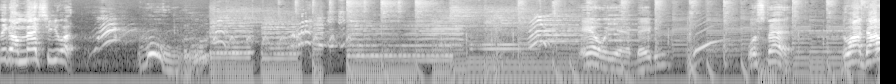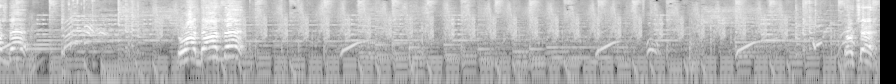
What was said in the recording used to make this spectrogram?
think I'm actually like. Woo. Hell yeah, baby. What's that? Do I dodge that? Do I dodge that? Yo, chat.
